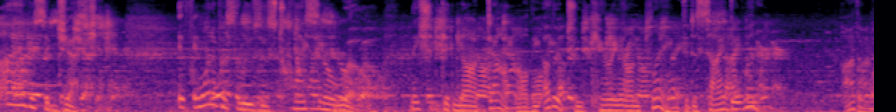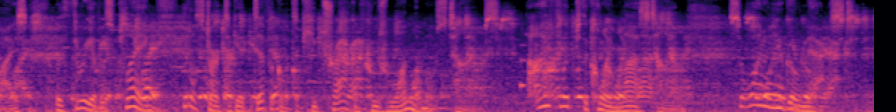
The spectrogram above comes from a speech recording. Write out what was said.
I have a suggestion. If one of us loses twice in a row, they should get knocked out while the other two carry on playing to decide the winner. Otherwise, with three of us playing, it'll start to get difficult to keep track of who's won the most times. I flipped the coin last time, so why don't you go next?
